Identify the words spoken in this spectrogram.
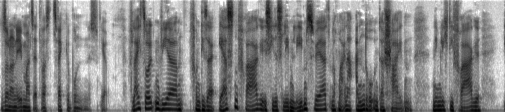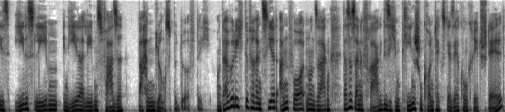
Sondern eben als etwas Zweckgebundenes. Ja. Vielleicht sollten wir von dieser ersten Frage, ist jedes Leben lebenswert, nochmal eine andere unterscheiden. Nämlich die Frage, ist jedes Leben in jeder Lebensphase behandlungsbedürftig? Und da würde ich differenziert antworten und sagen, das ist eine Frage, die sich im klinischen Kontext ja sehr konkret stellt.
